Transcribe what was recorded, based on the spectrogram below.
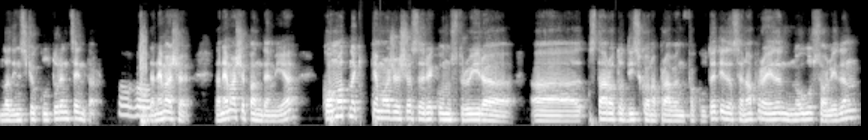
младинскиот културен центар Мгм. да немаше да немаше пандемија, комотно ќе можеше да се реконструира а, старото диско направен факултет и да се направи еден многу солиден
